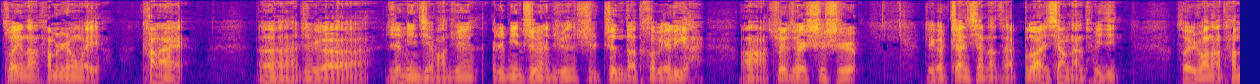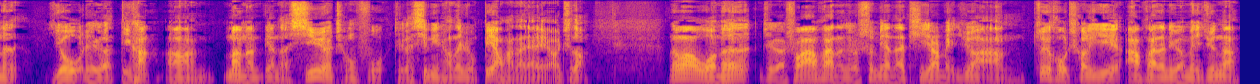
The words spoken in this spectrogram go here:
所以呢，他们认为，看来，呃，这个人民解放军、人民志愿军是真的特别厉害啊，确确实实。这个战线呢在不断向南推进，所以说呢，他们由这个抵抗啊，慢慢变得心悦诚服。这个心理上的这种变化，大家也要知道。那么我们这个说阿富汗呢，就顺便再提一下美军啊，最后撤离阿富汗的这个美军呢，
